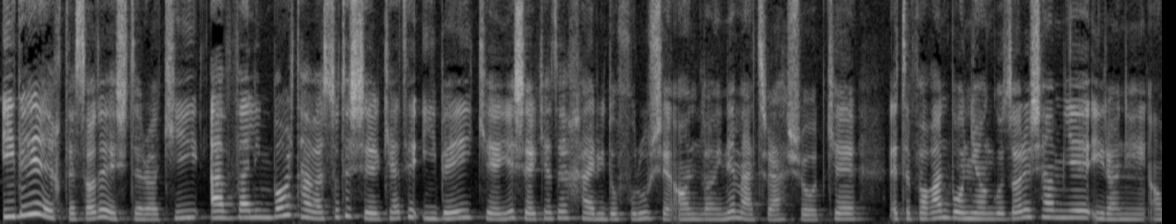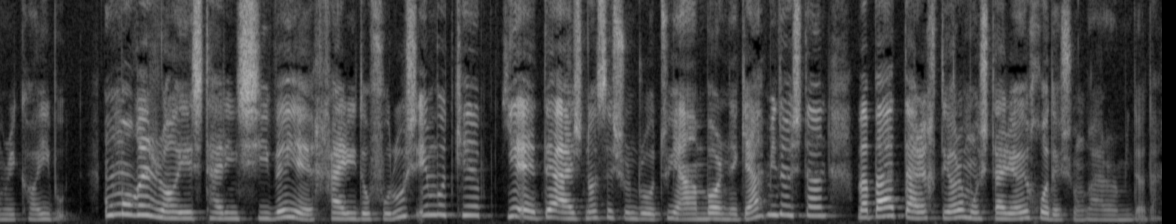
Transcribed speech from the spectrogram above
ایده اقتصاد اشتراکی اولین بار توسط شرکت ایبی که یه شرکت خرید و فروش آنلاینه مطرح شد که اتفاقا بنیانگذارش هم یه ایرانی آمریکایی بود. اون موقع رایج ترین شیوه خرید و فروش این بود که یه عده اجناسشون رو توی انبار نگه می داشتن و بعد در اختیار مشتری های خودشون قرار می دادن.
